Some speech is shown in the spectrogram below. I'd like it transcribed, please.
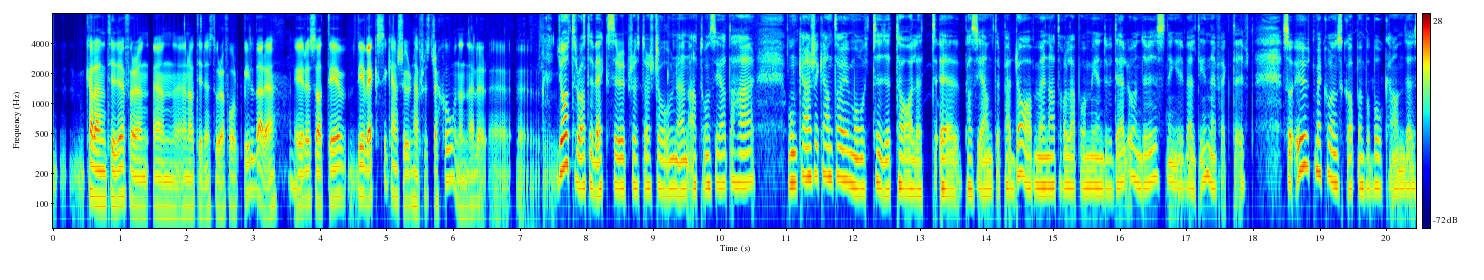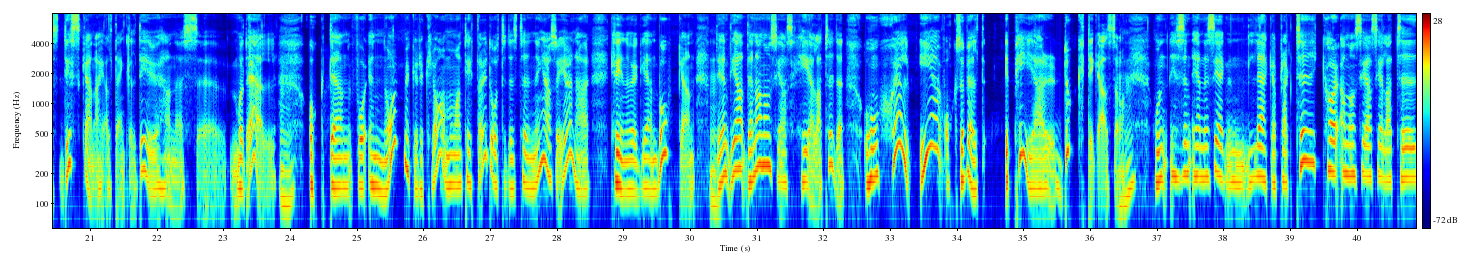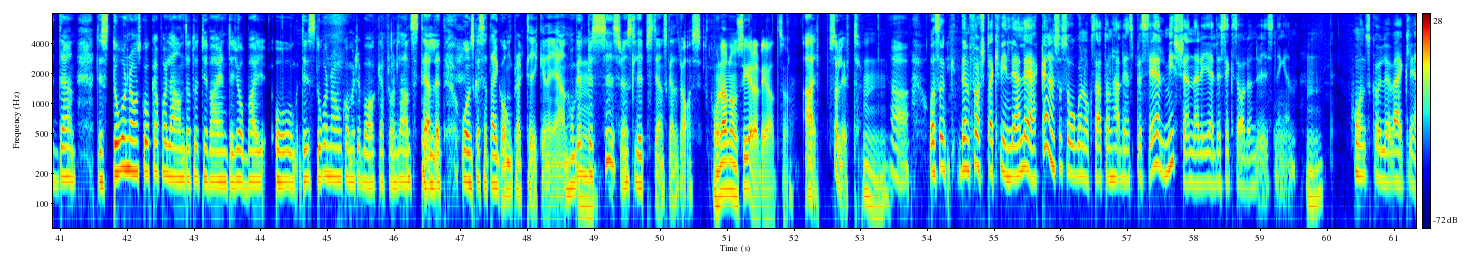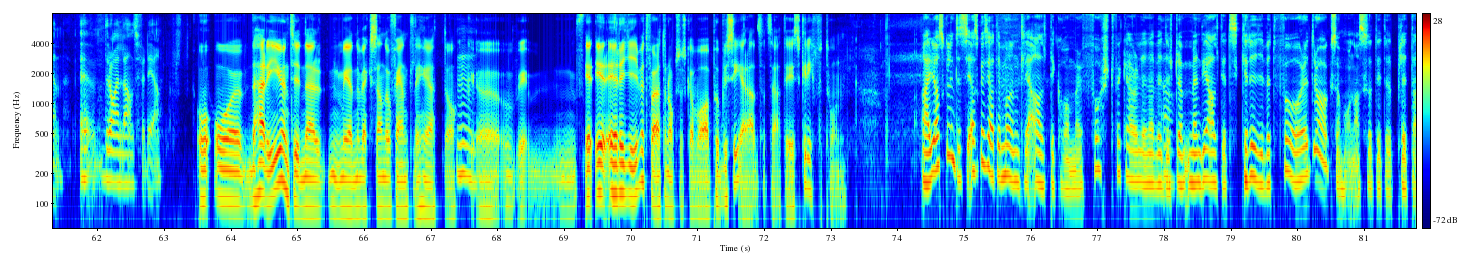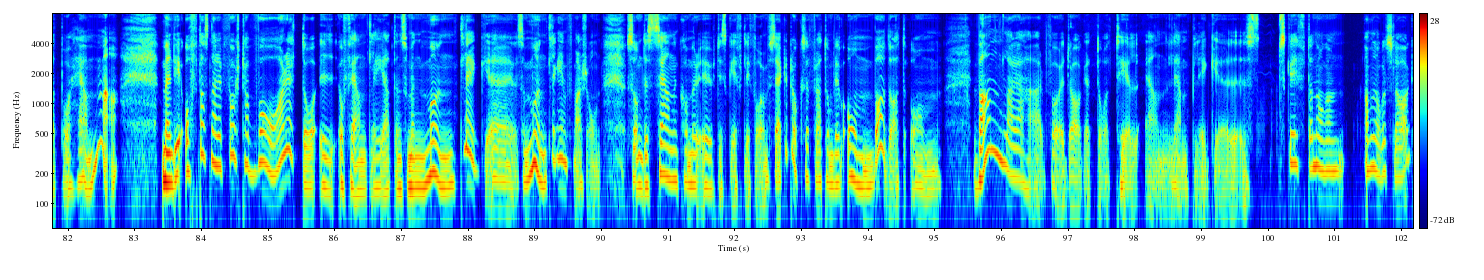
kallade henne tidigare för en, en, en av tidens stora folkbildare. Mm. Är det så att det, det växer kanske ur den här frustrationen? Eller, uh, uh... Jag tror att det växer ur frustrationen, att hon ser att det här... Hon kanske kan ta emot tiotalet eh, patienter per dag, men att hålla på med individuell undervisning är väldigt ineffektivt. Så ut med kunskapen på bokhandelsdiskarna helt enkelt. Det är ju hennes eh, modell. Mm. Och den får enormt mycket reklam. Om man tittar i dåtidens tidningar så är den här kvinnor Ögren-boken. Mm. Den, den annonseras hela tiden. Och hon själv är också väldigt PR-duktig. Alltså. Mm. Hon, hennes egen läkarpraktik har annonserats hela tiden. Det står när hon ska åka på landet och tyvärr inte jobba. Och det står när hon kommer tillbaka från landstället och hon ska sätta igång praktiken igen. Hon vet mm. precis hur en slipsten ska dras. Hon annonserar det alltså? Absolut. Mm. Ja. Och som den första kvinnliga läkaren så såg hon också att hon hade en speciell mission när det gällde sexualundervisningen. Mm. Hon skulle verkligen eh, dra en lans för det. Och, och, det här är ju en tid när, med växande offentlighet och mm. uh, är, är det givet för att den också ska vara publicerad, så att säga, att det är skrift hon Nej, jag skulle, inte, jag skulle säga att det muntliga alltid kommer först för Carolina Widerström, ja. men det är alltid ett skrivet föredrag som hon har suttit och plitat på hemma. Men det är oftast när det först har varit då i offentligheten som en muntlig, eh, som muntlig information som det sen kommer ut i skriftlig form. Säkert också för att hon blev ombad att omvandla det här föredraget då till en lämplig eh, skrift av någon av något slag.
